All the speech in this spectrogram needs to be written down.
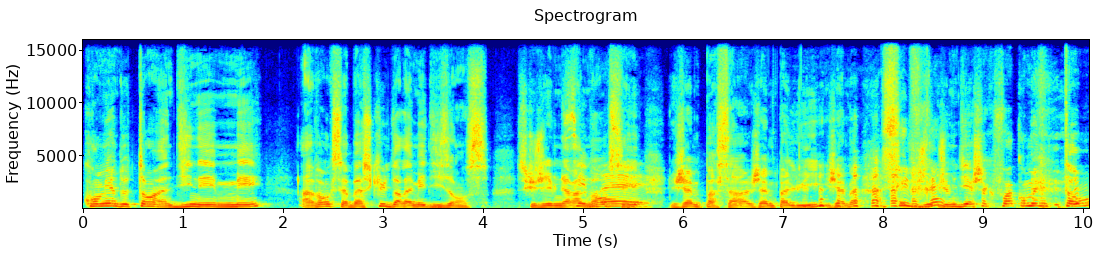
combien de temps un dîner met avant que ça bascule dans la médisance. Parce que généralement, vrai. c'est j'aime pas ça, j'aime pas lui, j'aime pas... C'est je, vrai. je me dis à chaque fois combien de temps,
